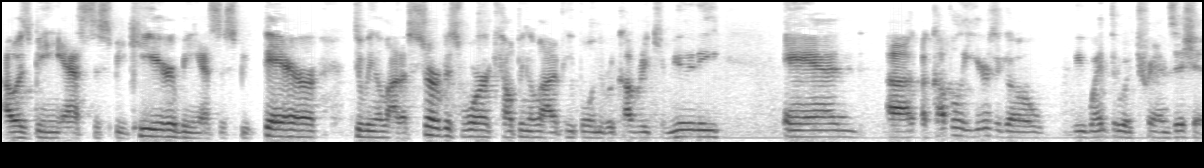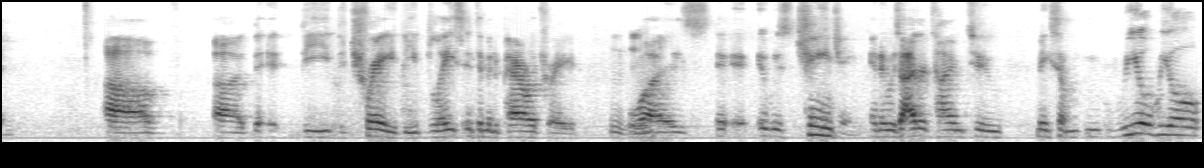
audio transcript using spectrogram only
I was being asked to speak here, being asked to speak there, doing a lot of service work, helping a lot of people in the recovery community. And uh, a couple of years ago, we went through a transition of uh, the, the, the trade, the lace intimate apparel trade, mm-hmm. was it, it, was changing, and it was either time to make some real, real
